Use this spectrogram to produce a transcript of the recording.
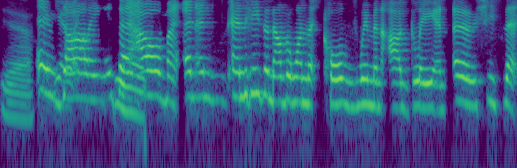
Yeah. Oh, Yeah, darling, it's a, Yes. oh my, and and and he's another one that calls women ugly, and oh, she's that.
